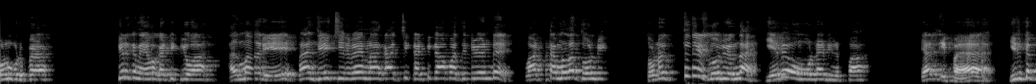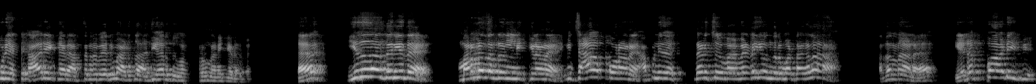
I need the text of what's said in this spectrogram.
பொண்ணு கொடுப்பேன் கிறுக்கு நேவ கட்டிக்குவா. அது மாதிரி நான் ஜெயிச்சிருவேன். நான் காட்சி கட்டி காப்பாத்திடுவேன் வட்டமெல்லாம் தோல்வி தொடர்ந்து தோல்வி வந்தா எவன் உன் முன்னாடி நிற்பா இப்ப இருக்கக்கூடிய காரியக்கார அத்தனை பேருமே அடுத்த அதிகாரத்துக்கு வரணும்னு நினைக்கிறாங்க அஹ் இதுதான் தெரியுதே. மரண தண்டனை நிக்கிறானே. நீ சாக போறானே. அப்படின்னு நினைச்சு விலகி வந்துட மாட்டாங்களா? அதனால எடப்பாடி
